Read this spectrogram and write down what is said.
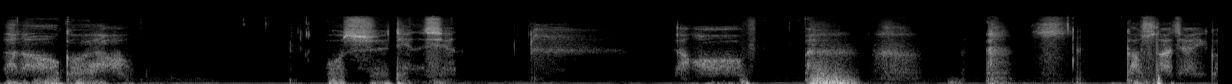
Hello，各位好，我是天线，然后告诉大家一个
